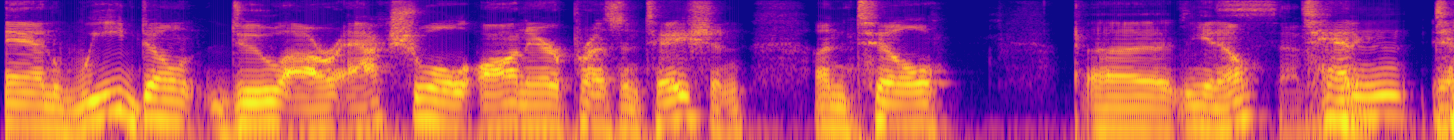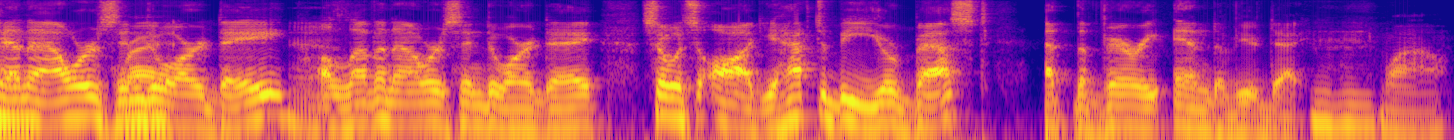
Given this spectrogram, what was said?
and we don't do our actual on air presentation until uh, you know, Seven. 10, 10 hours into right. our day, yeah. 11 hours into our day. So it's odd. You have to be your best at the very end of your day. Wow.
